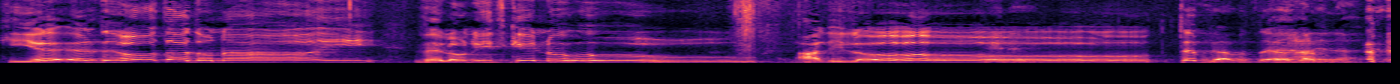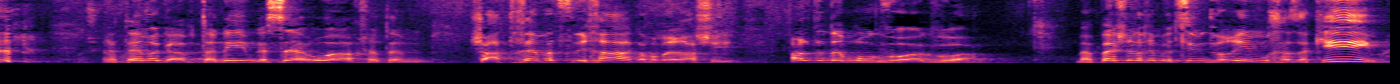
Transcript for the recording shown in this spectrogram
כי יהיה אל דעות אדוני ולא נתקנו עלילות. אתם גם, אתם אגב תנים גסי הרוח שאתם, שעתכם מצליחה, כך אומר רש"י, אל תדברו גבוהה גבוהה. מהפה שלכם יוצאים דברים חזקים,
